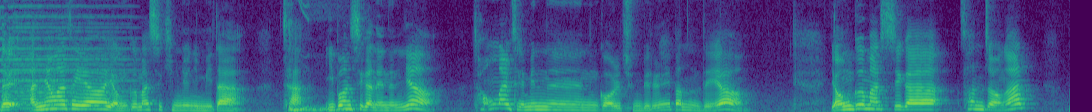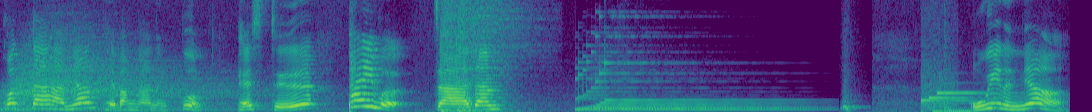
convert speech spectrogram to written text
네, 안녕하세요. 연금아씨 김윤입니다. 자, 이번 시간에는요, 정말 재밌는 걸 준비를 해봤는데요. 연금아씨가 선정한 껐다 하면 대박 나는 꿈 베스트 5! 짜잔! 5위는요,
